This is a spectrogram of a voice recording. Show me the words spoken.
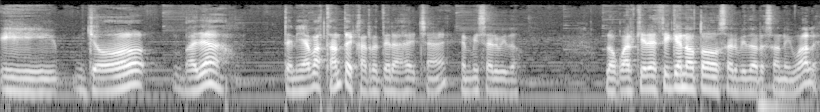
Y yo, vaya, tenía bastantes carreteras hechas ¿eh? en mi servidor. Lo cual quiere decir que no todos los servidores son iguales.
